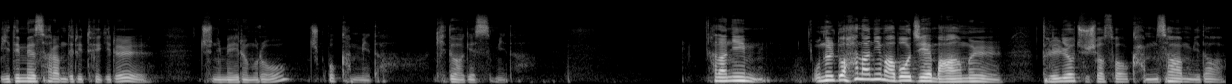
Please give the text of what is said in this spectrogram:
믿음의 사람들이 되기를 주님의 이름으로 축복합니다. 기도하겠습니다. 하나님, 오늘도 하나님 아버지의 마음을 들려주셔서 감사합니다.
